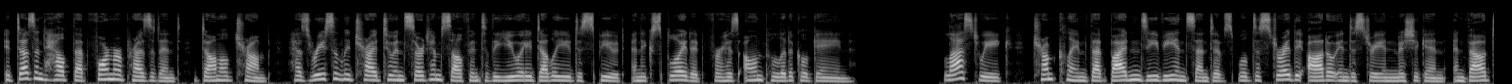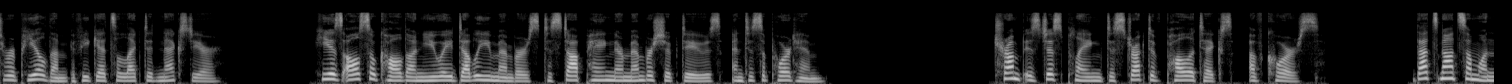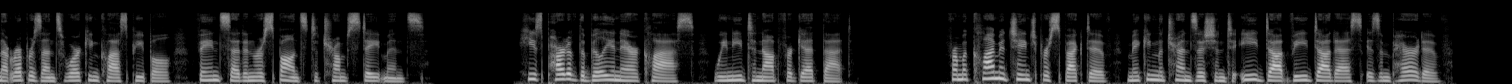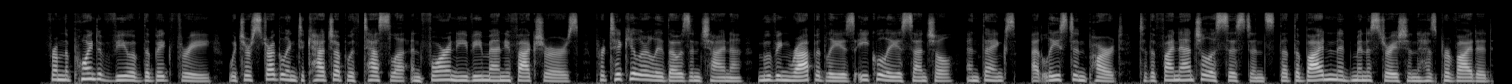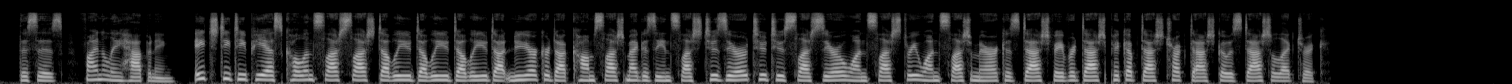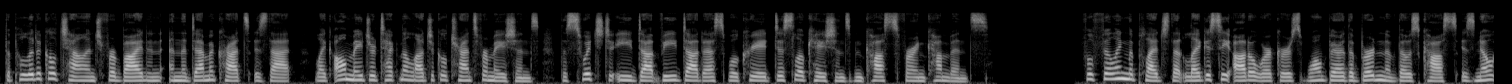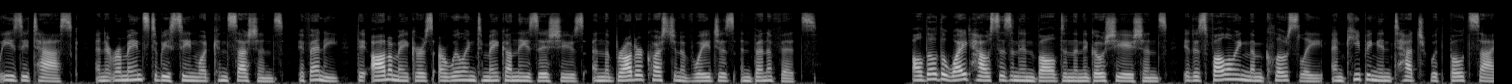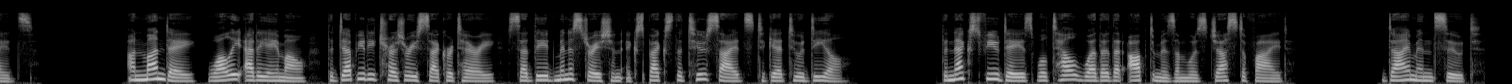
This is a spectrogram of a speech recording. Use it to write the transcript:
It doesn't help that former President, Donald Trump, has recently tried to insert himself into the UAW dispute and exploit it for his own political gain. Last week, Trump claimed that Biden's EV incentives will destroy the auto industry in Michigan and vowed to repeal them if he gets elected next year. He has also called on UAW members to stop paying their membership dues and to support him. Trump is just playing destructive politics, of course. That's not someone that represents working class people, Fain said in response to Trump's statements. He's part of the billionaire class, we need to not forget that. From a climate change perspective, making the transition to E.V.S is imperative. From the point of view of the big three, which are struggling to catch up with Tesla and foreign EV manufacturers, particularly those in China, moving rapidly is equally essential, and thanks, at least in part, to the financial assistance that the Biden administration has provided, this is finally happening. https colon slash slash www.newyorker.com slash magazine slash 2022 slash 01 slash 31 slash america's dash favorite dash pickup dash truck dash goes dash electric. The political challenge for Biden and the Democrats is that, like all major technological transformations, the switch to E.V.S will create dislocations and costs for incumbents. Fulfilling the pledge that legacy auto workers won't bear the burden of those costs is no easy task, and it remains to be seen what concessions, if any, the automakers are willing to make on these issues and the broader question of wages and benefits. Although the White House isn't involved in the negotiations, it is following them closely and keeping in touch with both sides. On Monday, Wally Adeyemo, the Deputy Treasury Secretary, said the administration expects the two sides to get to a deal. The next few days will tell whether that optimism was justified. Diamond Suit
